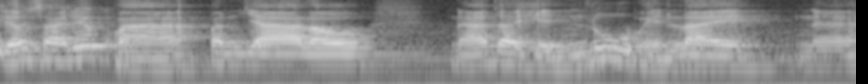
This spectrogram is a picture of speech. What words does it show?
เลี้ยวซ้ายเลี้ยวขวาปัญญาเรานะจะเห็นรูปเห็นอะไรนะ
